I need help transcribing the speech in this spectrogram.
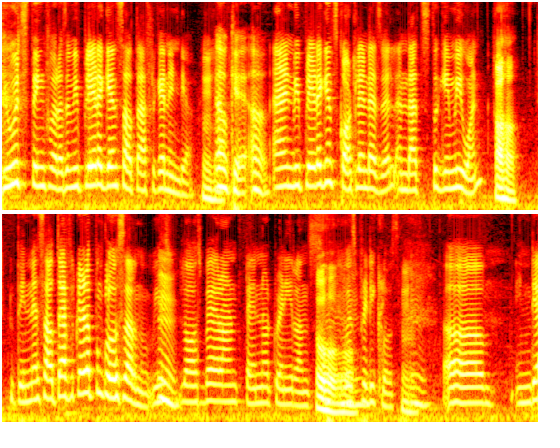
huge thing for us we played played South Africa and India okay and we played we played as well and that's the game we won we won. ആഹാ. പിന്നെ സൗത്ത് ആഫ്രിക്കയുടെ ഒപ്പം ക്ലോസ് ആയിരുന്നു. We lost by around ten or twenty runs. Was pretty close India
